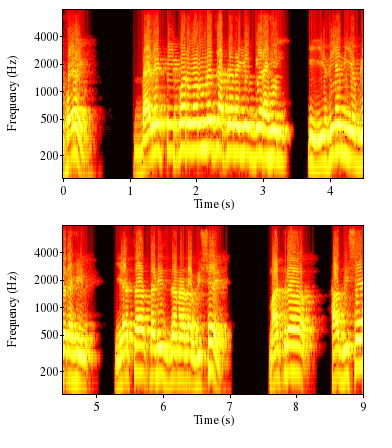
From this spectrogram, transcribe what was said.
होय बॅलेट पेपरवरूनच आपल्याला योग्य राहील की ईव्हीएम योग्य राहील याचा तडीस जाणारा विषय. मात्र हा विषय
